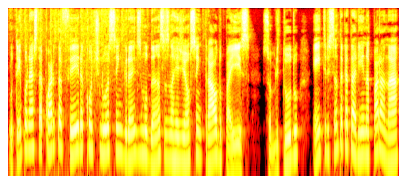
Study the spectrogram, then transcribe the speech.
O tempo nesta quarta-feira continua sem grandes mudanças na região central do país, sobretudo entre Santa Catarina, Paraná,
